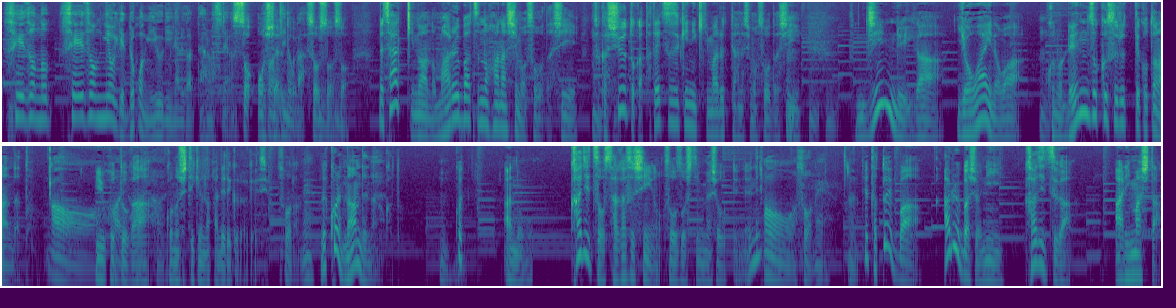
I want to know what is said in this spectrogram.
生存の生存においてどこに有利になるかって話だよね。そうおっしゃる通りその機能が。そうそうそう。でさっきのあの丸×の話もそうだし、それから州とか立て続けに決まるって話もそうだし、人類が弱いのはこの連続するってことなんだということがこの指摘の中に出てくるわけですよ。そうだね。でこれなんでなのかと、うん。これあの果実を探すシーンを想像してみましょうっていうんだよね。ああそうね。うん。で例えばある場所に果実がありました、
